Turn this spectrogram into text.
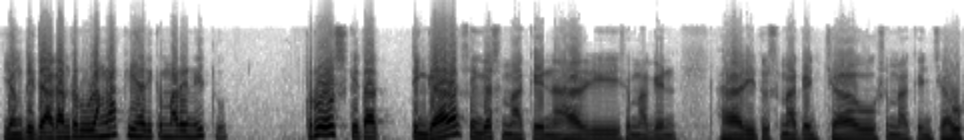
Yang tidak akan terulang lagi hari kemarin itu. Terus kita tinggal sehingga semakin hari semakin hari itu semakin jauh semakin jauh.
